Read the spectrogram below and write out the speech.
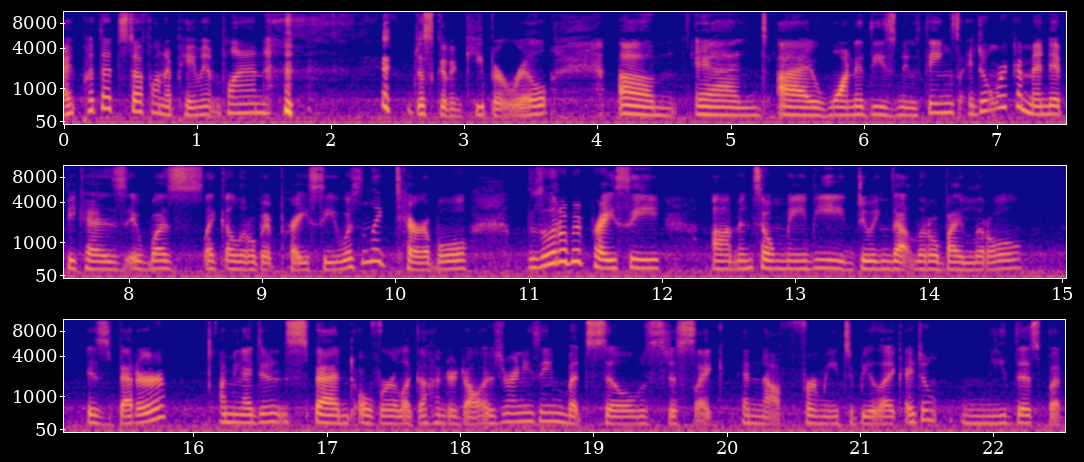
I put that stuff on a payment plan, just to keep it real. Um, and I wanted these new things. I don't recommend it because it was like a little bit pricey. It wasn't like terrible, it was a little bit pricey. Um, and so maybe doing that little by little is better. I mean, I didn't spend over like a hundred dollars or anything, but still was just like enough for me to be like, I don't need this, but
